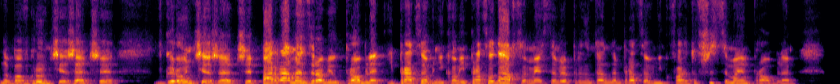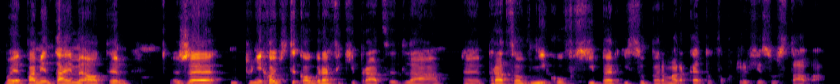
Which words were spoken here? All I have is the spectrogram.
No bo w gruncie rzeczy, w gruncie rzeczy parlament zrobił problem i pracownikom, i pracodawcom. Ja jestem reprezentantem pracowników, ale tu wszyscy mają problem, bo pamiętajmy o tym, że tu nie chodzi tylko o grafiki pracy dla e, pracowników hiper i supermarketów, o których jest ustawa.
